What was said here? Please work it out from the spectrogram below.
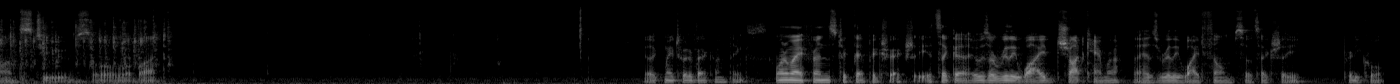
wants to solo bot. You like my Twitter background? Thanks. One of my friends took that picture actually. It's like a it was a really wide shot camera that has really wide film, so it's actually pretty cool.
